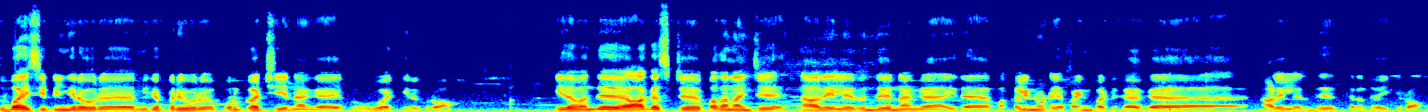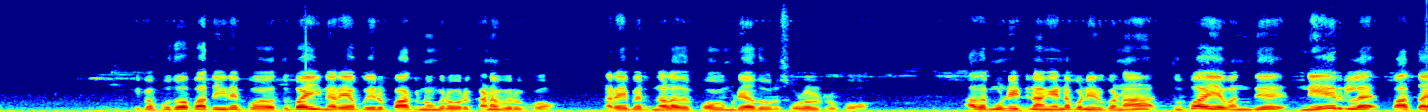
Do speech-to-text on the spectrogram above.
துபாய் சிட்டிங்கிற ஒரு மிகப்பெரிய ஒரு பொருட்காட்சியை நாங்கள் இப்போ உருவாக்கி இருக்கிறோம். இதை வந்து ஆகஸ்ட் பதினஞ்சு நாளையிலிருந்து நாங்கள் இதை மக்களினுடைய பயன்பாட்டுக்காக நாளையிலிருந்து திறந்து வைக்கிறோம். இப்போ பொதுவாக பார்த்தீங்கன்னா இப்போ துபாய் நிறையா பேர் பார்க்கணுங்கிற ஒரு கனவு இருக்கும். நிறைய பேர்னால அது போக முடியாத ஒரு சூழல் இருக்கும். அதை முன்னிட்டு நாங்கள் என்ன பண்ணியிருக்கோம்னா துபாயை வந்து நேரில் பார்த்தா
